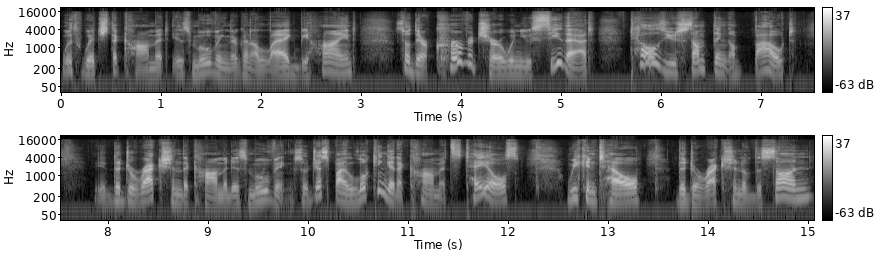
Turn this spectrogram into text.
with which the comet is moving. They're going to lag behind. So their curvature, when you see that, tells you something about the direction the comet is moving. So just by looking at a comet's tails, we can tell the direction of the sun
